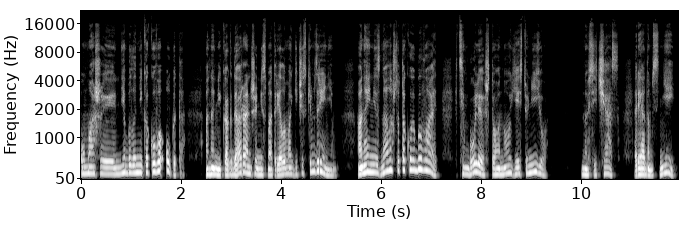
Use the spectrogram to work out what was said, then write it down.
У Маши не было никакого опыта. Она никогда раньше не смотрела магическим зрением. Она и не знала, что такое бывает, и тем более, что оно есть у нее. Но сейчас рядом с ней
